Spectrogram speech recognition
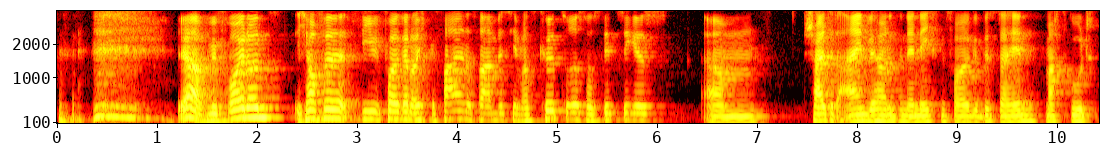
ja, wir freuen uns. Ich hoffe, die Folge hat euch gefallen. Es war ein bisschen was Kürzeres, was Witziges. Ähm, schaltet ein, wir hören uns in der nächsten Folge. Bis dahin, macht's gut.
